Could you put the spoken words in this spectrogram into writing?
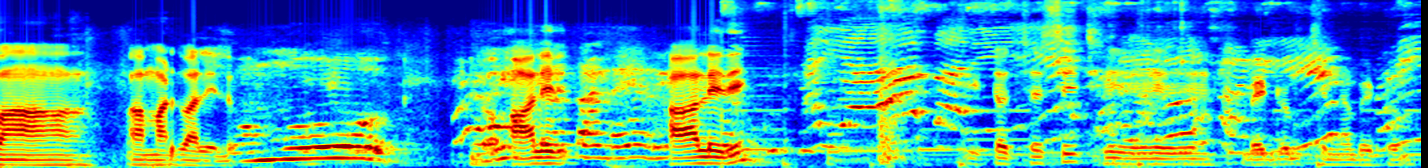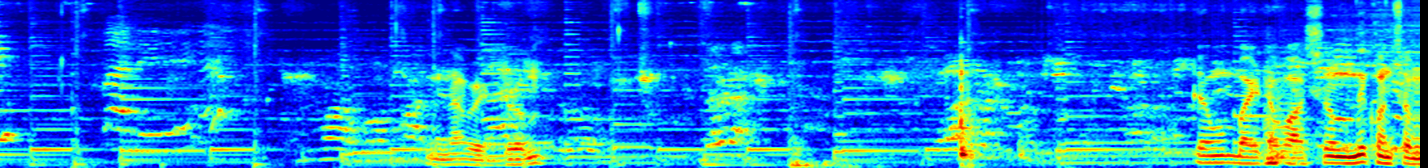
వా బామ్మాడిది వాళ్ళ ఇల్లు హాల్ ఇది హాల్ ఇది. ఇటు వచ్చేసి బెడ్రూమ్ చిన్న బెడ్రూమ్. చిన్న బెడ్రూమ్. ఏమో బయట వాష్రూమ్ ఉంది కొంచెం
